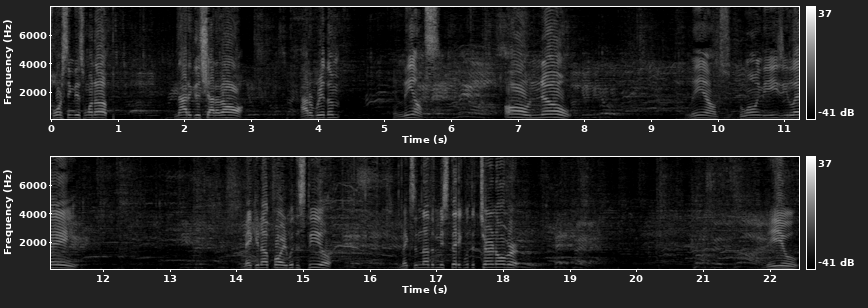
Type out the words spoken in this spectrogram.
forcing this one up. Not a good shot at all. Out of rhythm. And Leons. Oh no. Leons blowing the easy lay. Making up for it with the steal. Makes another mistake with the turnover. Liu.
